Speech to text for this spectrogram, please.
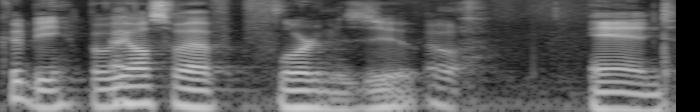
could be. But we also have Florida Mizzou, Oh, and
